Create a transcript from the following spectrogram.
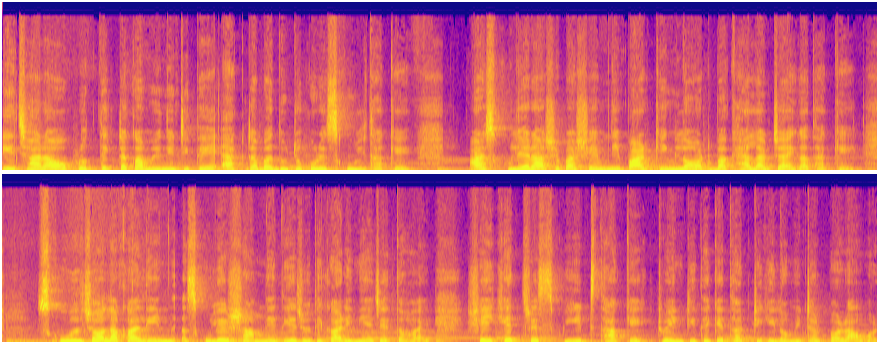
এছাড়াও প্রত্যেকটা কমিউনিটিতে একটা বা দুটো করে স্কুল থাকে। আর স্কুলের আশেপাশে এমনি পার্কিং লট বা খেলার জায়গা থাকে। স্কুল চলাকালীন স্কুলের সামনে দিয়ে যদি গাড়ি নিয়ে যেতে হয়, সেই ক্ষেত্রে স্পিড থাকে টোয়েন্টি থেকে থার্টি কিলোমিটার পার আওয়ার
